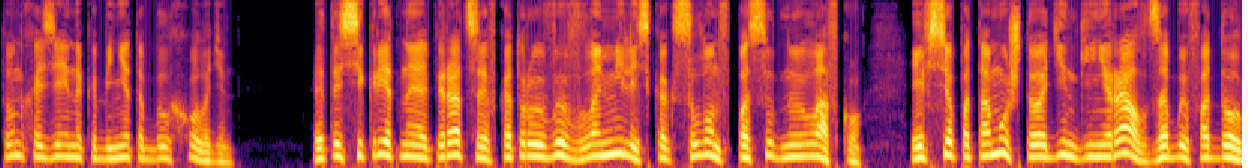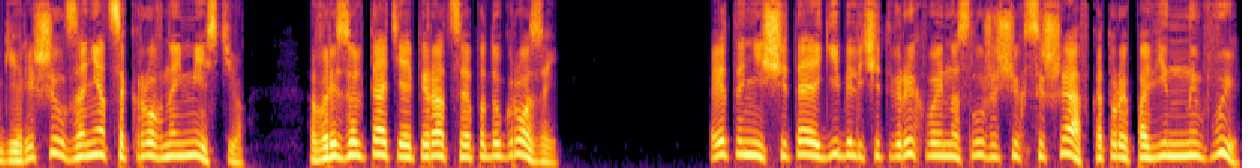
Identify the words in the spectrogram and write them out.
Тон хозяина кабинета был холоден. Это секретная операция, в которую вы вломились, как слон в посудную лавку. И все потому, что один генерал, забыв о долге, решил заняться кровной местью. В результате операция под угрозой. Это не считая гибели четверых военнослужащих США, в которой повинны вы.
